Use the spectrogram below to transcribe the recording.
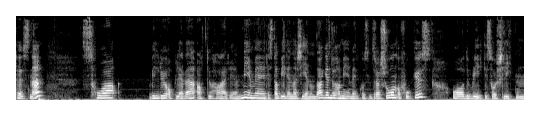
pausene. Så vil du oppleve at du har mye mer stabil energi gjennom dagen. Du har mye mer konsentrasjon og fokus, og du blir ikke så sliten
